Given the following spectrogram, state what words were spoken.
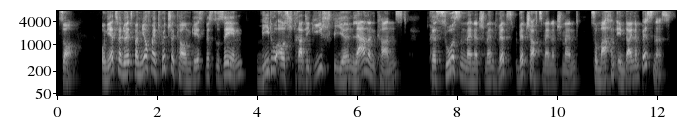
So. Und jetzt, wenn du jetzt bei mir auf meinen Twitch-Account gehst, wirst du sehen, wie du aus Strategiespielen lernen kannst, Ressourcenmanagement, Wirtschaftsmanagement zu machen in deinem Business.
